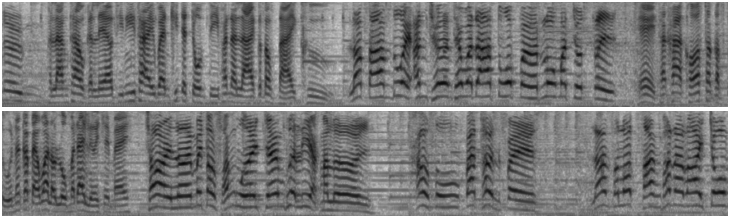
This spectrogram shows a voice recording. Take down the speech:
หนึ่ง พลังเท่ากันแล้ว ทีนี้ถ้าไอแวนคิดจะโจมตีพระนารายณ์ก็ต้องตายคือ แล้วตามด้วยอัญเชิญเทวดาตัวเปิดลงมาจุติ เอ้ยถ้าค่าคอสเท่ากับศูนย์นั่นก็แปลว่าเราลงมาได้เลยใช่ไหม ใช่เลยไม่ต้องสังเวยเจมเพื่อเรียกมาเลย เข้าสู่แบทเทิลเฟสลานสล็อตสั่งพระนารายณ์โจม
